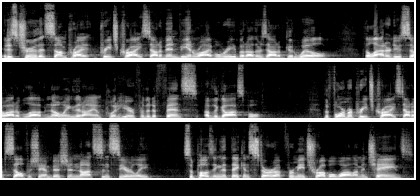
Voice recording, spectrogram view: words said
It is true that some preach Christ out of envy and rivalry, but others out of goodwill. The latter do so out of love, knowing that I am put here for the defense of the gospel. The former preach Christ out of selfish ambition, not sincerely, supposing that they can stir up for me trouble while I'm in chains.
